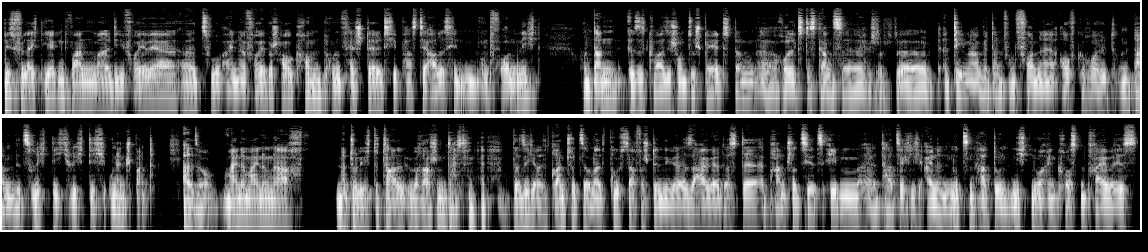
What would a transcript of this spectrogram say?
Bis vielleicht irgendwann mal die Feuerwehr äh, zu einer Feuerbeschau kommt und feststellt, hier passt ja alles hinten und vorne nicht. Und dann ist es quasi schon zu spät, dann äh, rollt das ganze äh, Thema, wird dann von vorne aufgerollt und dann wird's richtig, richtig unentspannt. Also, meiner Meinung nach natürlich total überraschend, dass, dass ich als Brandschützer und als Prüfsachverständiger sage, dass der Brandschutz jetzt eben äh, tatsächlich einen Nutzen hat und nicht nur ein Kostentreiber ist,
